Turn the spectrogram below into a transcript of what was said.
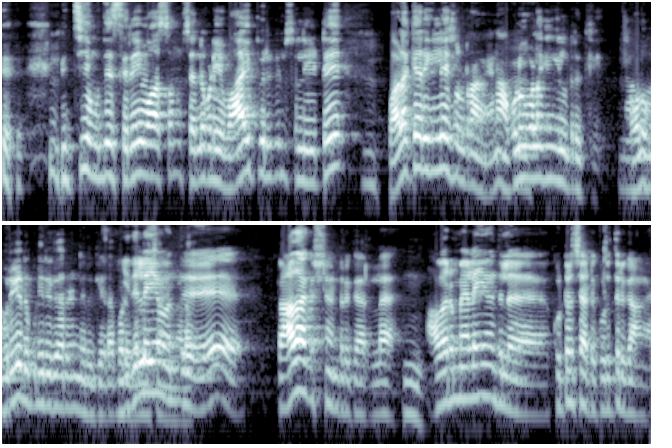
நிச்சயம் வந்து சிறைவாசம் செல்லக்கூடிய வாய்ப்பு இருக்குன்னு சொல்லிட்டு. வழக்கறிஞர்களே சொல்றாங்க ஏன்னா அவ்வளவு வழக்குகள் இருக்கு அவ்வளவு. முறையீடு பண்ணியிருக்காருன்னு இருக்கு எடப்பாடி இதுலயும் வந்து. ராதாகிருஷ்ணன் இருக்காருல்ல. அவர் மேலயும் இதுல குற்றச்சாட்டு கொடுத்திருக்காங்க.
